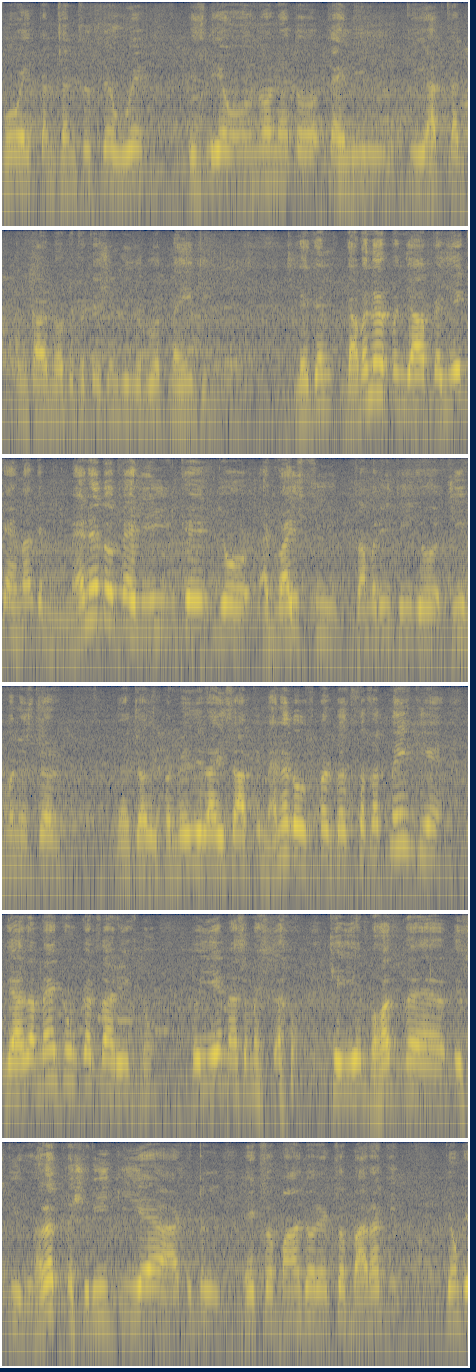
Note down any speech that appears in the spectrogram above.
वो एक कंसेंसस से हुए। इसलिए उन्होंने तो तहलील की हद तक उनका नोटिफिकेशन की ज़रूरत नहीं थी। लेकिन गवर्नर पंजाब का ये कहना कि मैंने तो तहलील के जो एडवाइस थी समरी थी, जो चीफ मिनिस्टर चौधरी परवेज लाई साहब की, मैंने तो उस पर दस्तखत नहीं किए लिहाजा मैं क्यों कर तारीख दूँ? तो ये मैं समझता हूँ कि ये बहुत इसकी गलत तशरी की है, आर्टिकल 105 और 112 की, क्योंकि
